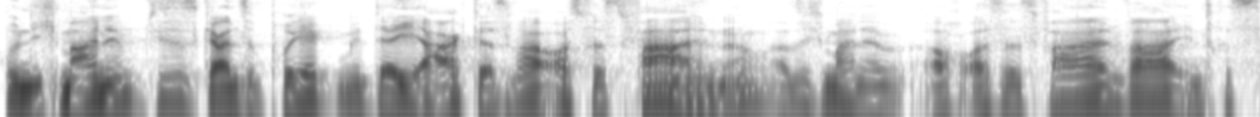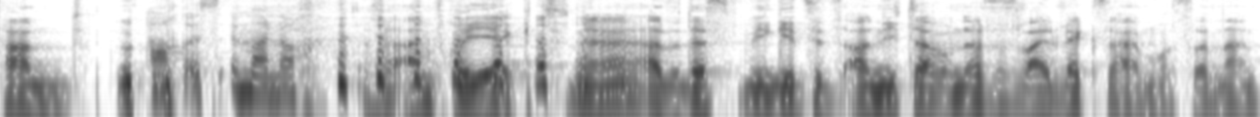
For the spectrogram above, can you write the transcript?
und ich meine, dieses ganze Projekt mit der Jagd, das war Ostwestfalen. Ne? Also ich meine, auch Ostwestfalen war interessant. Auch ist immer noch. Also ein Projekt. Ne? Also das, mir geht es jetzt auch nicht darum, dass es weit weg sein muss, sondern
